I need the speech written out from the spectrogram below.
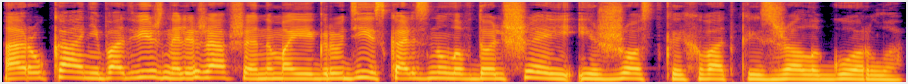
а рука, неподвижно лежавшая на моей груди, скользнула вдоль шеи и жесткой хваткой сжала горло.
